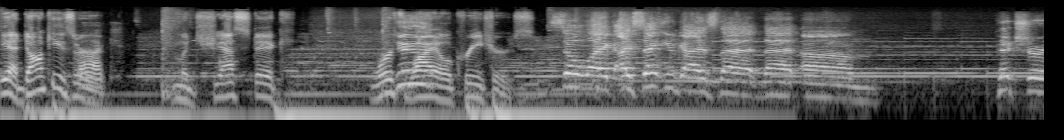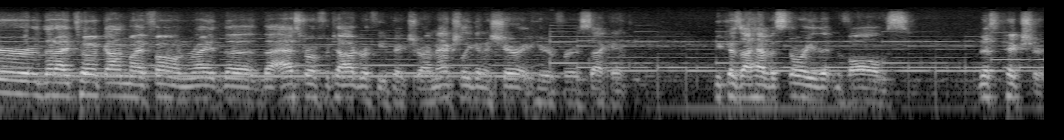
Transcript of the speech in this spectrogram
Yeah donkeys are Fuck. majestic worthwhile creatures. So like I sent you guys that that um picture that I took on my phone, right? The the astrophotography picture. I'm actually going to share it here for a second because I have a story that involves this picture.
